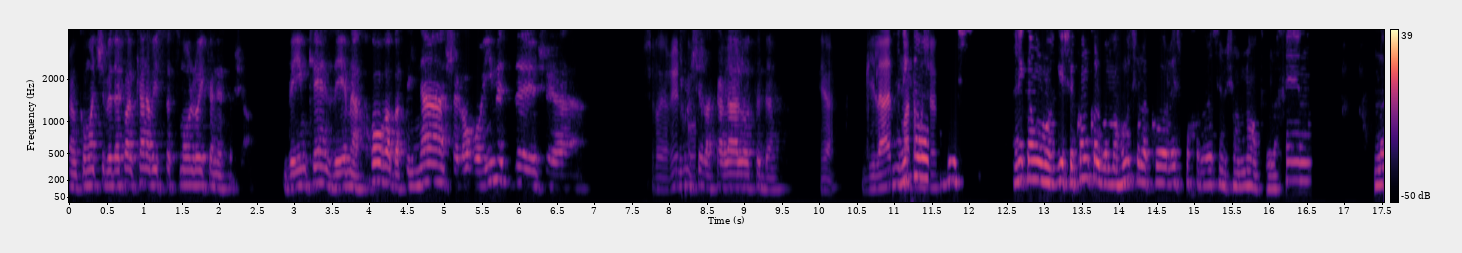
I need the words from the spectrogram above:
למקומות שבדרך כלל קנאביס עצמו לא ייכנס לשם ואם כן זה יהיה מאחורה בפינה שלא רואים את זה, שה... שלא יריחו, של הכלה לא תדע. Yeah. גלעד, מה אתה חושב? מרגיש, אני כמה מרגיש שקודם כל במהות של הכל יש פה חוויות שהן שונות, ולכן לא,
